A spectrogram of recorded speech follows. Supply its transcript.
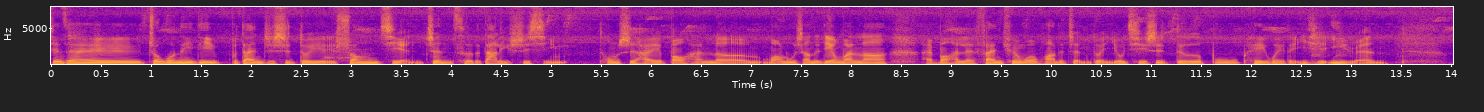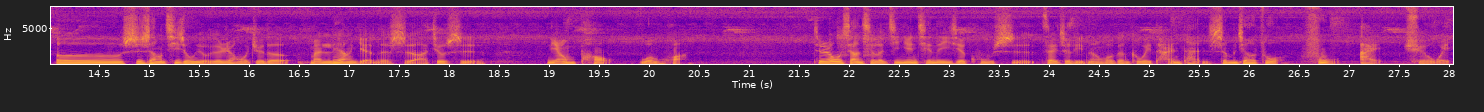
现在中国内地不但只是对双减政策的大力实行，同时还包含了网络上的电玩啦，还包含了饭圈文化的整顿，尤其是德不配位的一些艺人。呃，事实上，其中有一个让我觉得蛮亮眼的事啊，就是娘炮文化。这让我想起了几年前的一些故事，在这里呢，我跟各位谈谈什么叫做父爱缺位。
